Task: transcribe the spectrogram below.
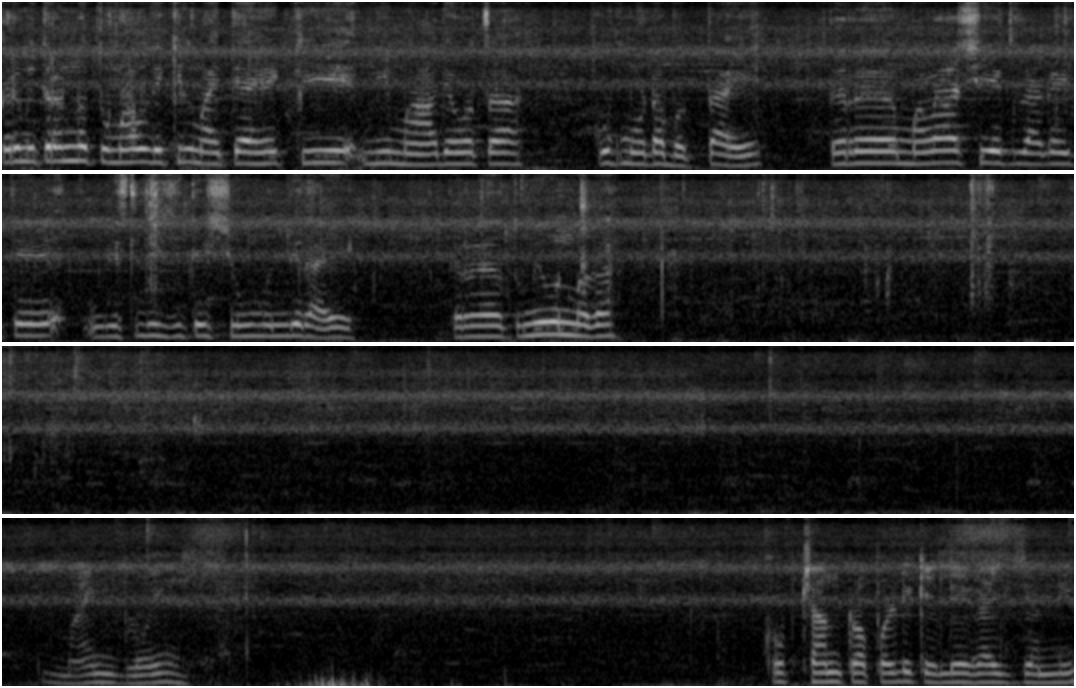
तर मित्रांनो तुम्हाला देखील माहिती आहे की मी महादेवाचा खूप मोठा भक्त आहे. तर मला अशी एक जागा इथे दिसली जिथे शिव मंदिर आहे. तर तुम्ही पण बघा. माइंड ब्लोईंग खूप छान प्रॉपर्टी केली आहे गाईज त्यांनी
